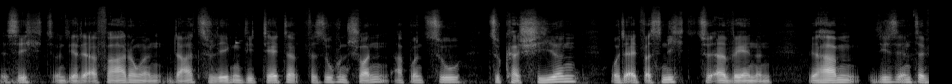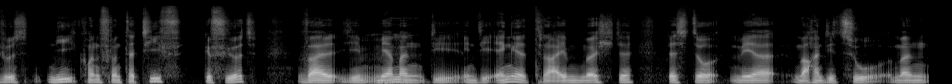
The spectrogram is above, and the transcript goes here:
Sicht und ihre Erfahrungen darzulegen. Die Täter versuchen schon ab und zu zu kaschieren oder etwas nicht zu erwähnen. Wir haben diese Interviews nie konfrontativ geführt, weil je mehr man die in die Enge treiben möchte, desto mehr machen die zu. Man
